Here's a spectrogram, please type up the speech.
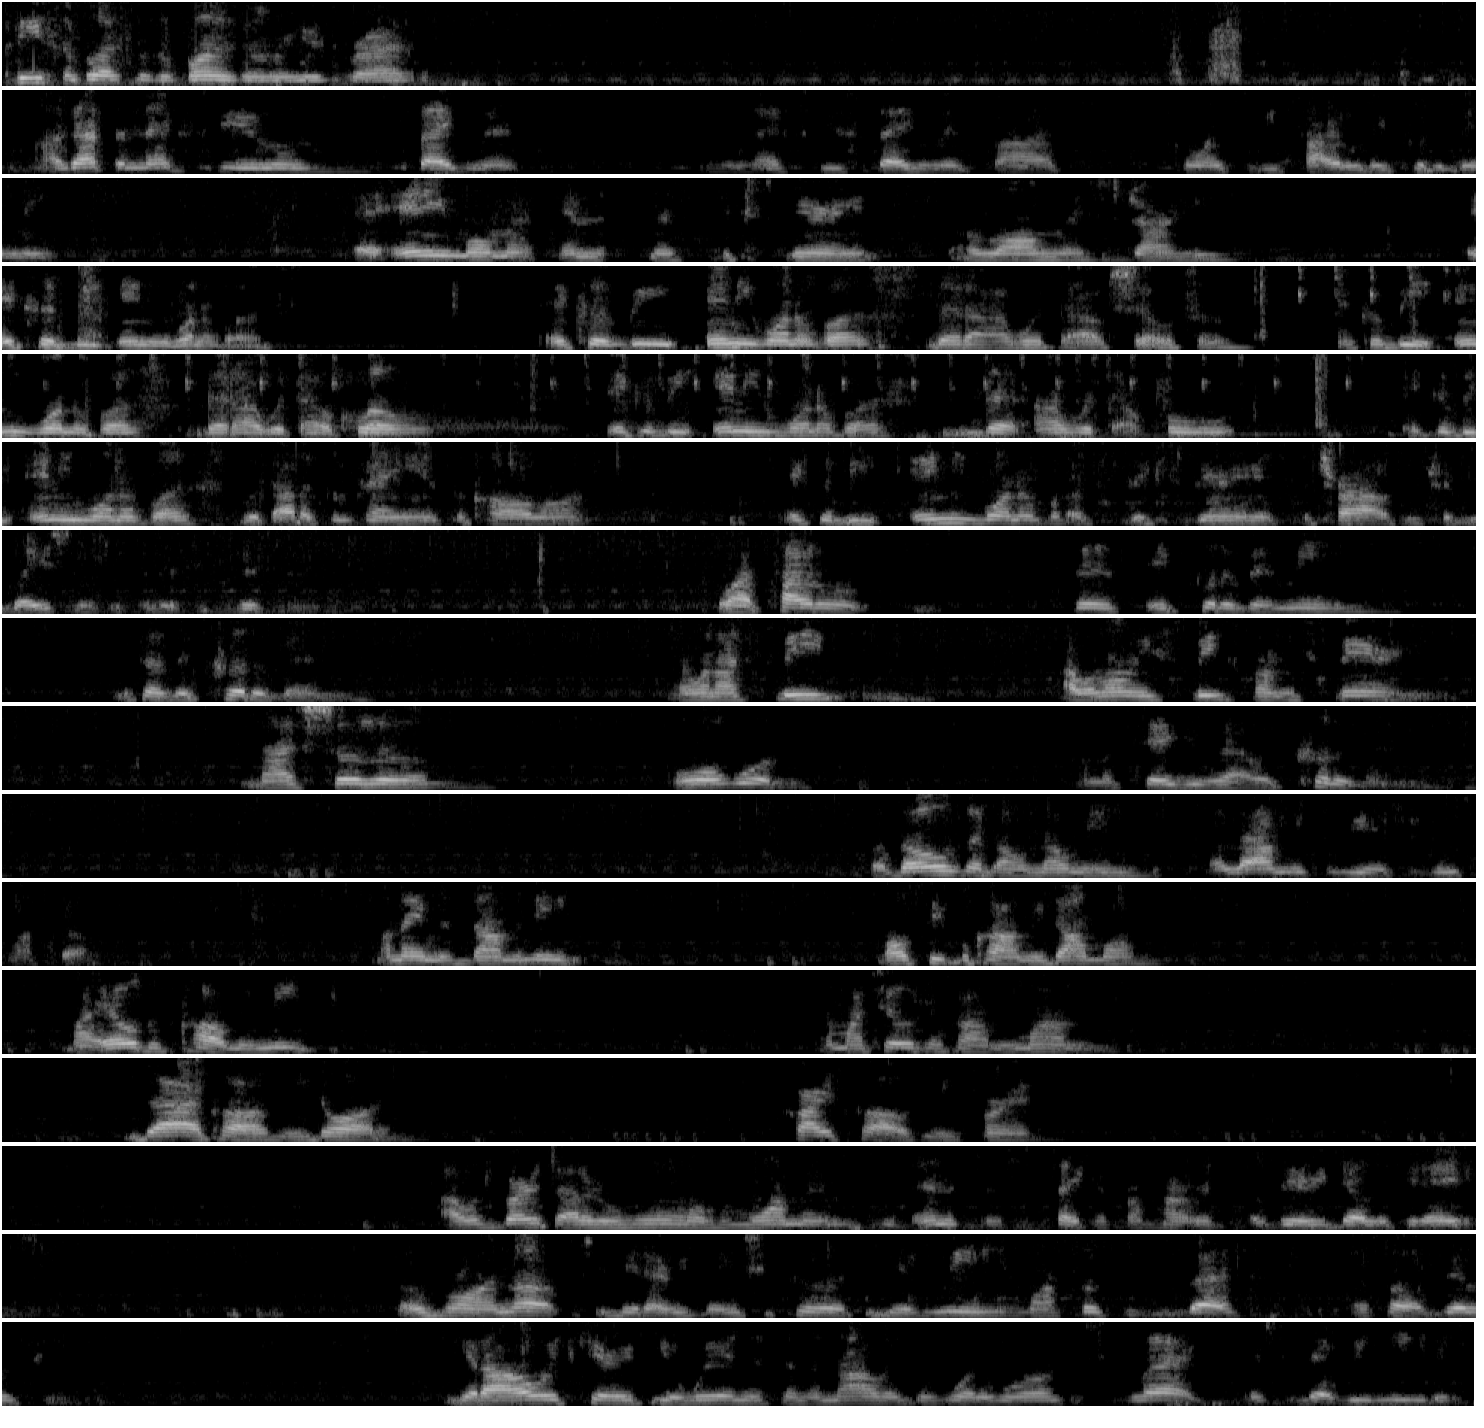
Peace and blessings abundantly is rising. I got the next few segments. The next few segments are going to be titled It Could Have Been Me. At any moment in this experience along this journey, it could be any one of us. It could be any one of us that are without shelter. It could be any one of us that are without clothes. It could be any one of us that are without food. It could be any one of us without a companion to call on. It could be any one of us to experience the trials and tribulations within this existence. So I titled this It Could Have Been Me because it could have been. And when I speak, I will only speak from experience, not shoulda or woulda. I'm gonna tell you how it could have been. For those that don't know me, allow me to reintroduce myself. My name is Dominique. Most people call me Domo. My elders call me Neek, and my children call me Mommy. God calls me daughter. Christ calls me friend. I was birthed out of the womb of a woman whose innocence was taken from her at a very delicate age. So growing up, she did everything she could to give me and my sisters the best of her ability. Yet I always carried the awareness and the knowledge of what it was that she lacked, that, she, that we needed.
